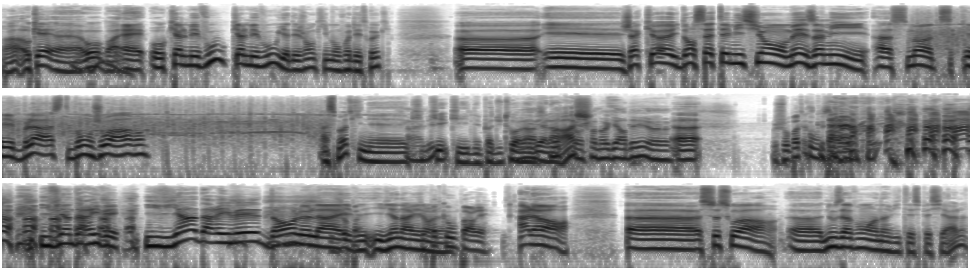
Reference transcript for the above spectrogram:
Ah, ok, euh, oh, bah, eh, oh, calmez-vous, calmez-vous, il y a des gens qui m'envoient des trucs. Euh, et j'accueille dans cette émission mes amis Asmot et Blast. Bonjour. Asmot qui n'est qui, Salut. qui- qui n'est pas du tout Voilà, arrivé à ce mec qui est l'arrache. en train de regarder. euh, Euh, Je vois pas de quoi que vous parlez. il vient d'arriver. Il vient d'arriver dans le live. Je pas- Il vient d'arriver Je vois pas de quoi vous parlez. Alors, euh, ce soir, euh, nous avons un invité spécial.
